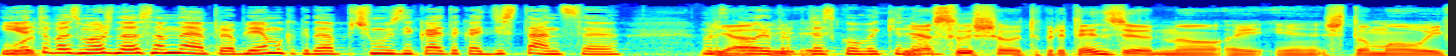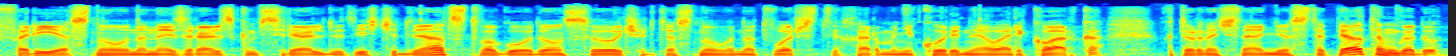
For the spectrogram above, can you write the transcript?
И вот. это, возможно, основная проблема, когда почему возникает такая дистанция в разговоре я, про подростковое кино. Я слышал эту претензию, но э, что, мол, «Эйфория» основана на израильском сериале 2012 года, он, в свою очередь, основан на творчестве Хармони Корина и Ларри Кларка, который начинает в 95 году.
